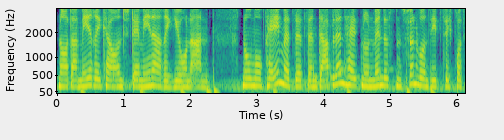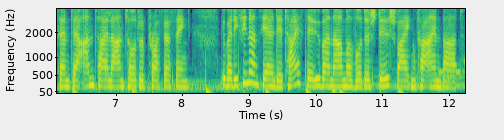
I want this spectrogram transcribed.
Nordamerika und der MENA-Region an. NomoPay mit Sitz in Dublin hält nun mindestens 75 Prozent der Anteile an Total Processing. Über die finanziellen Details der Übernahme wurde Stillschweigen vereinbart.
